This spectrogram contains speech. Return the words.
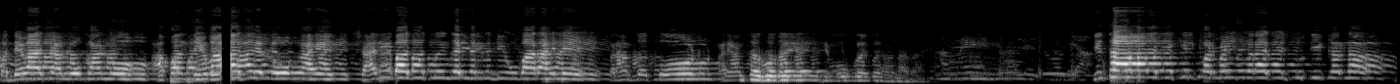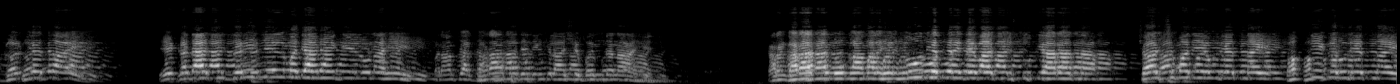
पण देवाच्या लोकांनो आपण देवाचे लोक आहेत. चारी बाजूतून जरी विरोधी उभा राहिले पण आमचं तोंड आणि आमचं हृदय हे मोकळंच राहणार आहे. तिथं आम्हाला देखील परमेश्वराची स्तुती करणं गरजेचं आहे हे कदाचित जरी जेलमध्ये आम्ही गेलो नाही पण आमच्या घरामध्ये देखील असे बंधन आहेत. कारण घरातले लोक आम्हाला हे करू देत नाही देवाची स्तुती आराधना. चर्च मध्ये येऊ देत नाही भक्ती करू देत नाही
